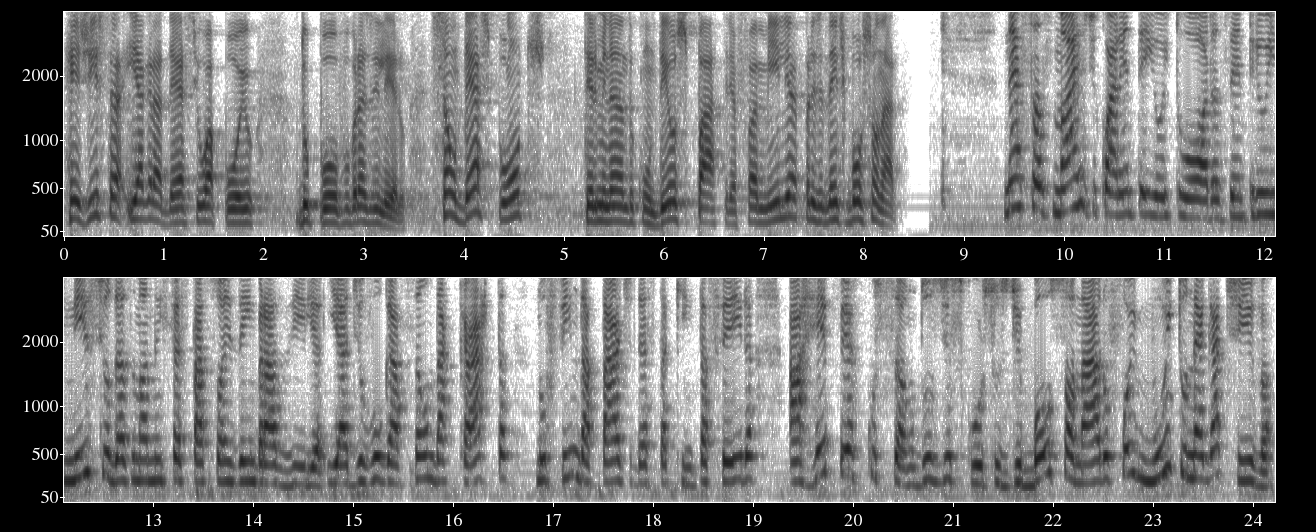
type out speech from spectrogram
registra e agradece o apoio do povo brasileiro. São dez pontos, terminando com Deus, pátria, família, presidente Bolsonaro. Nessas mais de 48 horas entre o início das manifestações em Brasília e a divulgação da carta no fim da tarde desta quinta-feira, a repercussão dos discursos de Bolsonaro foi muito negativa.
